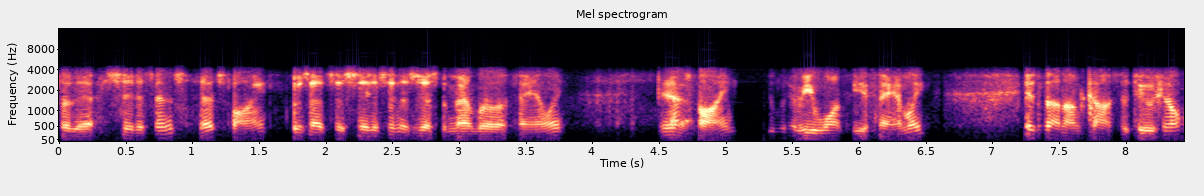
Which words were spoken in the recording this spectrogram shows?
for their citizens. That's fine because that's a citizen. It's just a member of a family. Yeah. That's fine. Do whatever you want for your family. It's not unconstitutional,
